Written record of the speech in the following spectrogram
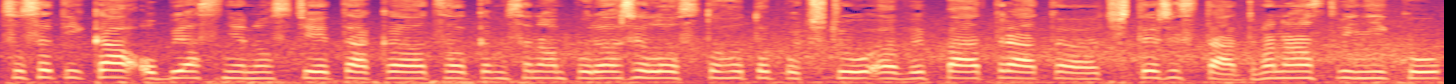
Co se týká objasněnosti, tak eh, celkem se nám podařilo z tohoto počtu eh, vypátrat 412 eh, vyníků.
